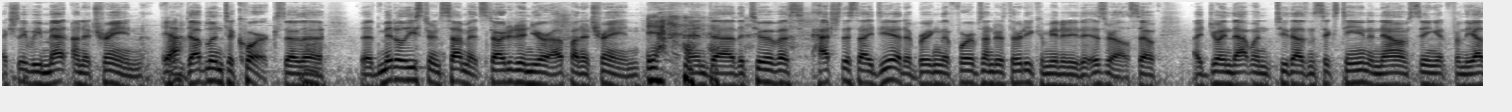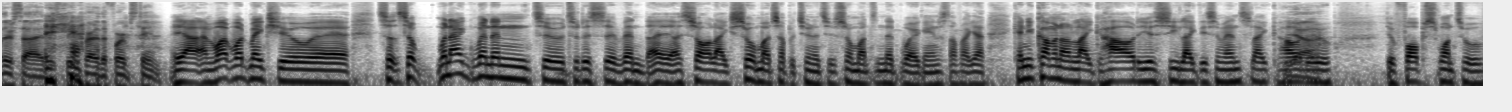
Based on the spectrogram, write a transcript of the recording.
actually we met on a train from Yeah. Dublin to Cork. So the the Middle Eastern Summit started in Europe on a train, Yeah. and uh, the two of us hatched this idea to bring the Forbes Under 30 community to Israel. So I joined that one 2016, and now I'm seeing it from the other side as being part of the Forbes team. Yeah, and what what makes you uh, so so when I went into to this event, I, I saw like so much opportunity, so much networking and stuff like that. Can you comment on like how do you see like these events? Like how Yeah. do do Forbes want to?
